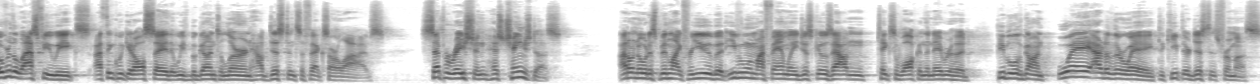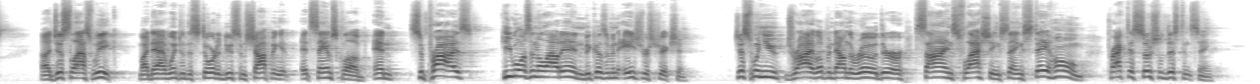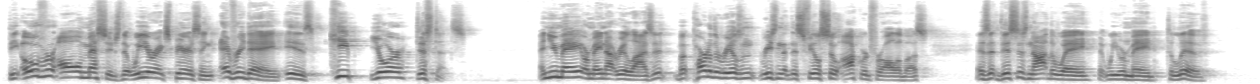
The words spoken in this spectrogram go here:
Over the last few weeks, I think we could all say that we've begun to learn how distance affects our lives. Separation has changed us. I don't know what it's been like for you, but even when my family just goes out and takes a walk in the neighborhood, people have gone way out of their way to keep their distance from us. Uh, just last week, my dad went to the store to do some shopping at, at Sam's Club, and surprise, he wasn't allowed in because of an age restriction. Just when you drive up and down the road, there are signs flashing saying, stay home, practice social distancing. The overall message that we are experiencing every day is keep your distance. And you may or may not realize it, but part of the reason, reason that this feels so awkward for all of us is that this is not the way that we were made to live.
